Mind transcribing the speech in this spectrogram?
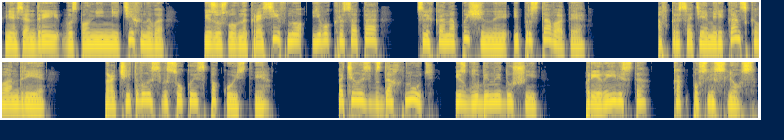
Князь Андрей в исполнении Тихонова, безусловно, красив, но его красота слегка напыщенная и простоватая, а в красоте американского Андрея прочитывалось высокое спокойствие. Хотелось вздохнуть из глубины души, прерывисто, как после слез.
